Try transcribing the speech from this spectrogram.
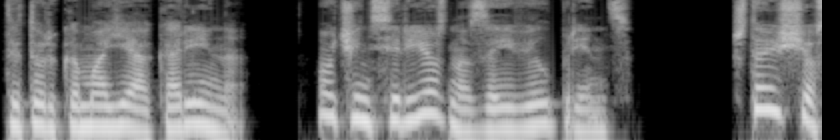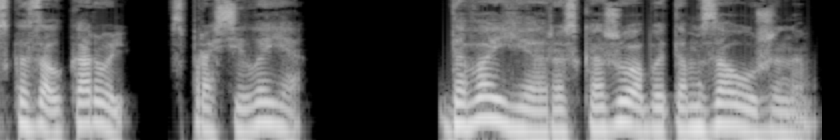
Ты только моя, Карина», — очень серьезно заявил принц. «Что еще сказал король?» — спросила я. «Давай я расскажу об этом за ужином».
